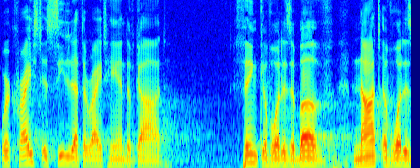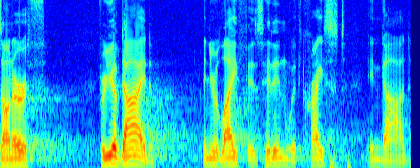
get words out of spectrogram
where Christ is seated at the right hand of God. Think of what is above, not of what is on earth. For you have died, and your life is hidden with Christ in God.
